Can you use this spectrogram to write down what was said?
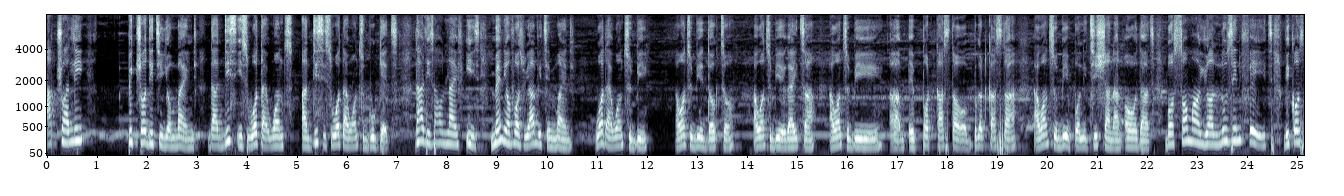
actually pictured it in your mind that this is what I want and this is what I want to go get. That is how life is. Many of us we have it in mind what I want to be. I want to be a doctor, I want to be a writer, I want to be um, a podcaster or broadcaster. I want to be a politician and all that. But somehow you are losing faith because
